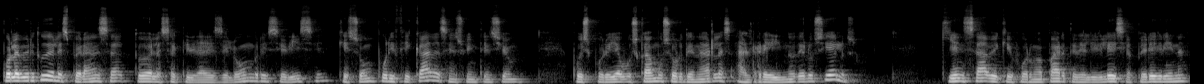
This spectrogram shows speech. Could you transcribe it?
Por la virtud de la esperanza, todas las actividades del hombre se dice que son purificadas en su intención, pues por ella buscamos ordenarlas al reino de los cielos. Quien sabe que forma parte de la iglesia peregrina,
